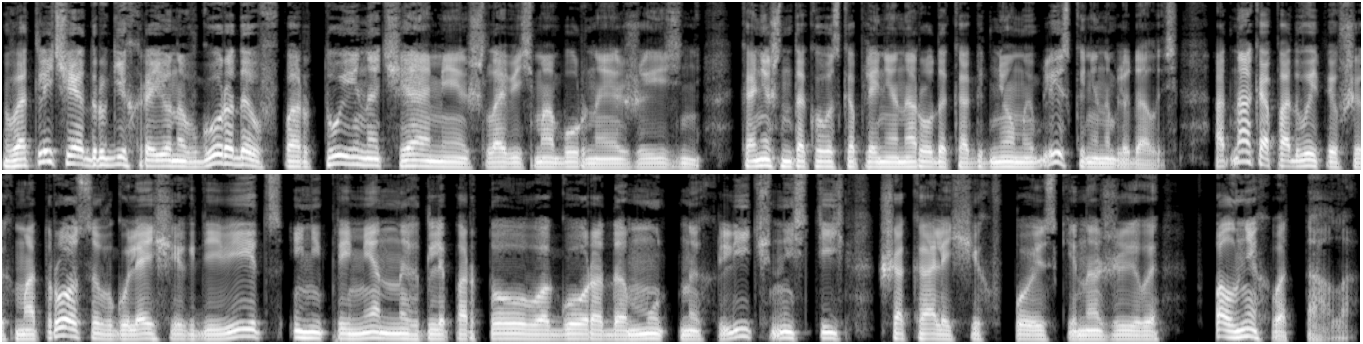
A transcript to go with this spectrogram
В отличие от других районов города, в порту и ночами шла весьма бурная жизнь. Конечно, такого скопления народа, как днем, и близко не наблюдалось. Однако подвыпивших матросов, гулящих девиц и непременных для портового города мутных личностей, шакалящих в поиске наживы, вполне хватало.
